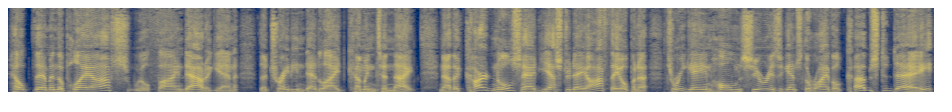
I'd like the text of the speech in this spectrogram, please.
help them in the playoffs? We'll find out again. The trading deadline coming tonight. Now the Cardinals had yesterday off. They open a three-game home series against the rival Cubs today.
